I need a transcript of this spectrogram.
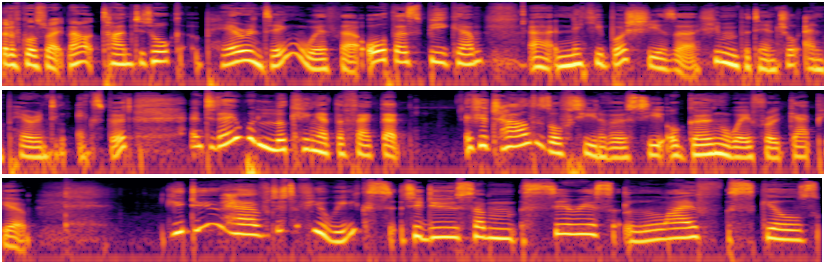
But of course, right now, time to talk parenting with uh, author, speaker, uh, Nikki Bush. She is a human potential and parenting expert. And today we're looking at the fact that if your child is off to university or going away for a gap year, you do have just a few weeks to do some serious life skills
